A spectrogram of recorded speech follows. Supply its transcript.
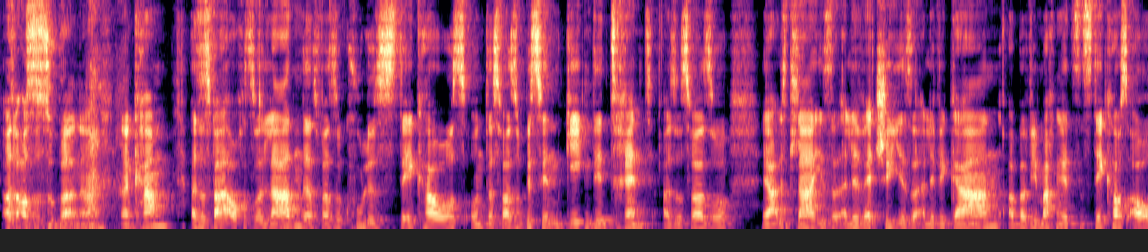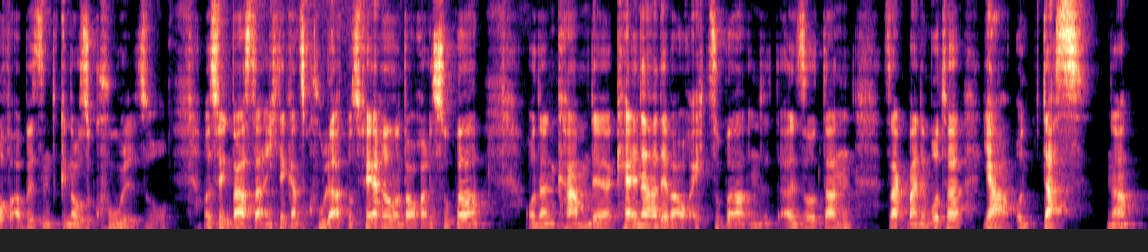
Also auch so super, ne? Dann kam, also es war auch so ein Laden, das war so cooles Steakhouse und das war so ein bisschen gegen den Trend. Also es war so, ja, alles klar, ihr seid alle Veggie, ihr seid alle vegan, aber wir machen jetzt ein Steakhouse auf, aber wir sind genauso cool, so. Und deswegen war es da eigentlich eine ganz coole Atmosphäre und war auch alles super. Und dann kam der Kellner, der war auch echt super und also dann sagt meine Mutter, ja, und das, ne,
